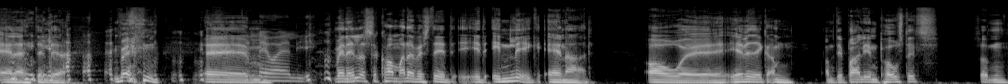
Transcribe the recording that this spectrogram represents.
Eller den der. Men, Den øh, laver jeg lige. men ellers så kommer der vist et, et indlæg af en art. Og øh, jeg ved ikke, om, om det er bare lige en post-it, sådan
